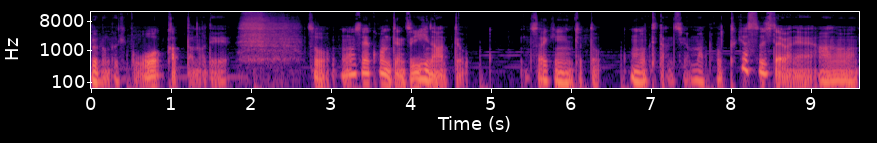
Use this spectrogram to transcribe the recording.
部分が結構多かったので、そう、音声コンテンツいいなって最近ちょっと思ってたんですよ。まあ、ポッドキャスト自体はね、あの、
